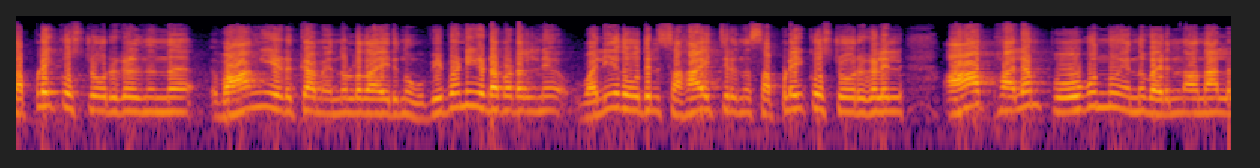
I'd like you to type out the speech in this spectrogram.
സപ്ലൈകോ സ്റ്റോറുകളിൽ നിന്ന് വാങ്ങിയെടുക്കാം എന്നുള്ളതായിരുന്നു. വിപണി ഇടപെടലിന് വലിയ തോതിൽ സഹായിച്ചിരുന്ന സപ്ലൈകോ സ്റ്റോറുകളിൽ ആ ഫലം പോകുന്നു എന്ന് വരുന്നാൽ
